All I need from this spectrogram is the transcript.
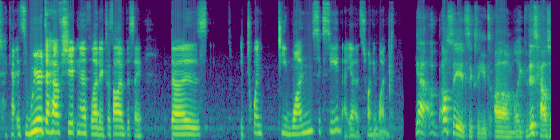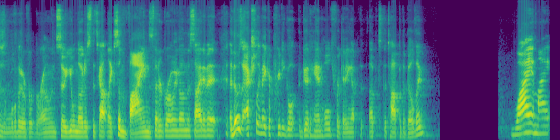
it's weird to have shit in athletics. That's all I have to say. Does a twenty-one succeed? Uh, Yeah, it's twenty-one. Yeah, um, I'll say it succeeds. Um, like this house is a little bit overgrown, so you'll notice it's got like some vines that are growing on the side of it, and those actually make a pretty go- good handhold for getting up the, up to the top of the building. Why am I?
